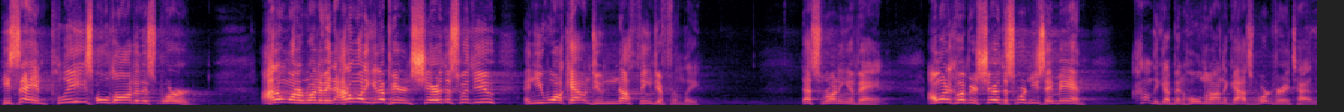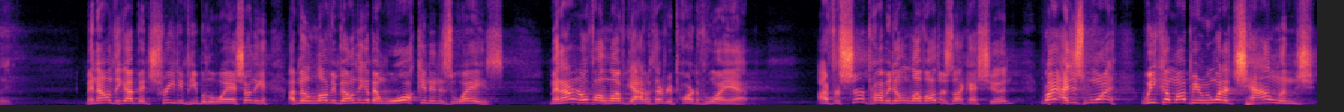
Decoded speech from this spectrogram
He's saying, please hold on to this word. I don't want to run in vain. I don't want to get up here and share this with you, and you walk out and do nothing differently. That's running in vain. I want to come up here and share this word, and you say, man, I don't think I've been holding on to God's word very tightly. Man, I don't think I've been treating people the way I should. I think I've been loving, but I don't think I've been walking in his ways. Man, I don't know if I love God with every part of who I am. I for sure probably don't love others like I should. Right? I just want, we come up here we want to challenge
